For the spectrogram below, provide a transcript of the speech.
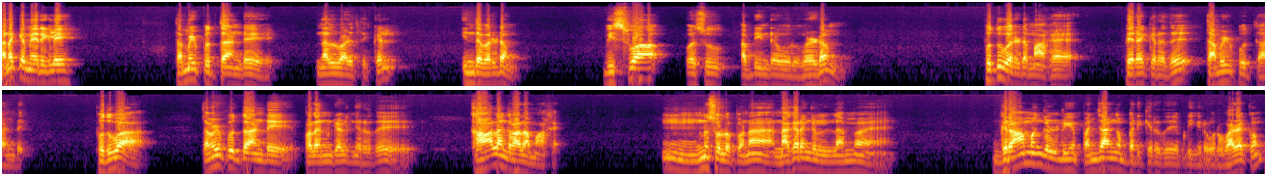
வணக்கம் நேர்களே. தமிழ் புத்தாண்டு நல்வாழ்த்துக்கள். இந்த வருடம் விஸ்வா வசு அப்படின்ற ஒரு வருடம் புது வருடமாக பிறக்கிறது. தமிழ் புத்தாண்டு. பொதுவாக தமிழ் புத்தாண்டு பலன்கள்ங்கிறது காலங்காலமாக. இன்னும் சொல்லப்போனால் நகரங்கள் இல்லாமல் கிராமங்கள்லேயும் பஞ்சாங்கம் படிக்கிறது அப்படிங்கிற ஒரு வழக்கம்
